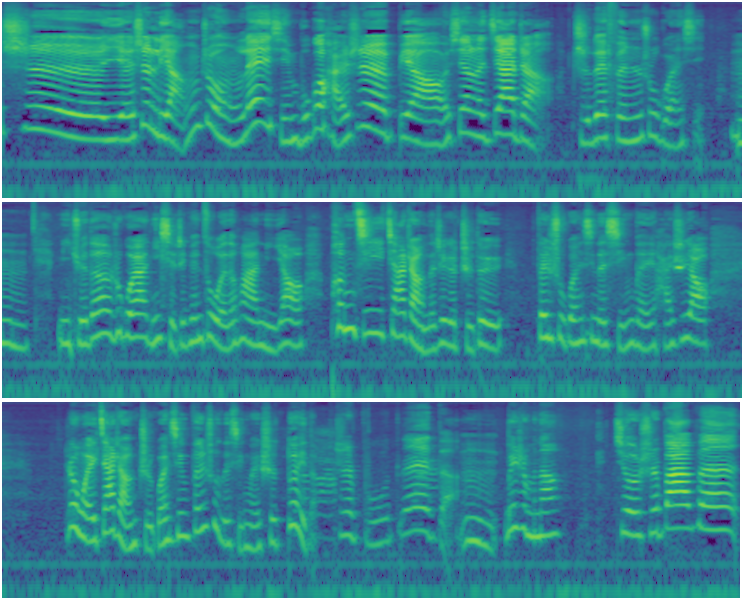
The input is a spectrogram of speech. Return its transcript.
是也是两种类型，不过还是表现了家长只对分数关心。嗯，你觉得如果让你写这篇作文的话，你要抨击家长的这个只对分数关心的行为，还是要认为家长只关心分数的行为是对的？是不对的。嗯，为什么呢？九十八分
